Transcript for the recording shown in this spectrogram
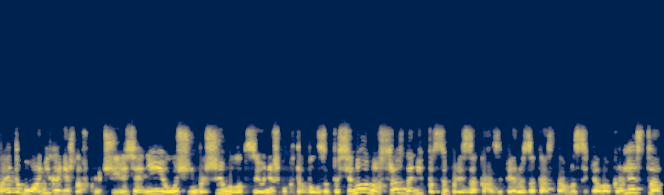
Поэтому они, конечно, включились, они очень большие молодцы, у них сколько-то было запасено, но сразу на них посыпались заказы. Первый заказ там из Соединенного Королевства,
